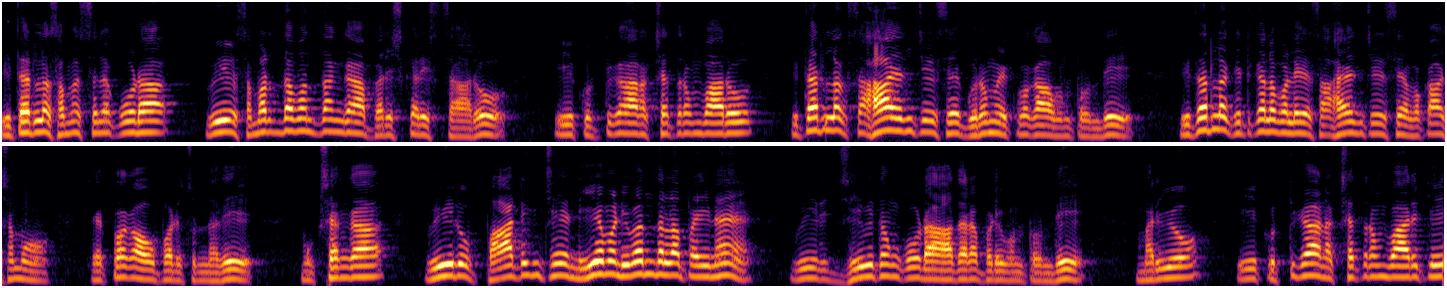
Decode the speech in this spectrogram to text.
ఇతరుల సమస్యలు కూడా వీరు సమర్థవంతంగా పరిష్కరిస్తారు. ఈ కృత్తికా నక్షత్రం వారు ఇతరులకు సహాయం చేసే గుణం ఎక్కువగా ఉంటుంది. ఇతరుల కిటికల వలె సహాయం చేసే అవకాశము ఎక్కువగా అవపడుచున్నది ముఖ్యంగా వీరు పాటించే నియమ నిబంధనలపైనే వీరి జీవితం కూడా ఆధారపడి ఉంటుంది. మరియు ఈ కృత్తిగా నక్షత్రం వారికి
